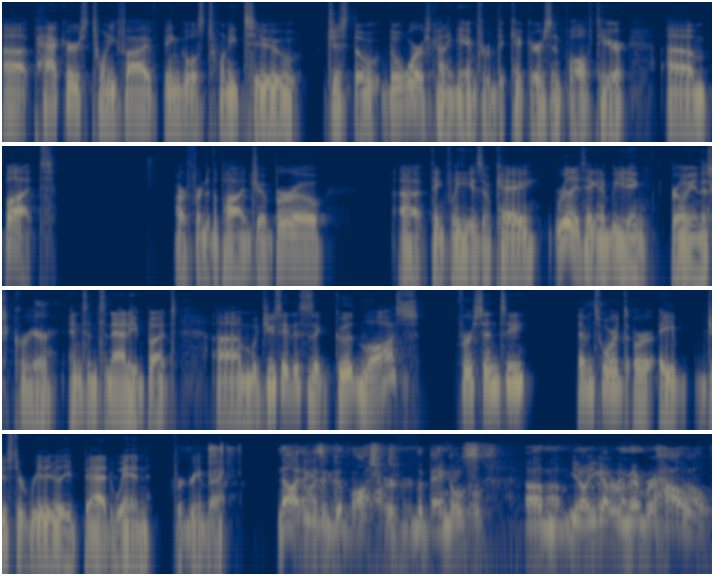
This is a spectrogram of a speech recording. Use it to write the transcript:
Uh, Packers twenty five, Bengals twenty two. Just the the worst kind of game for the kickers involved here. Um, but our friend of the pod, Joe Burrow. Uh, thankfully, he is okay. Really taking a beating early in his career in Cincinnati. But um, would you say this is a good loss for Cincy, Evan Sowards, or a just a really really bad win for Green Bay? No, I think it's a good loss for the Bengals. Um, you know, you got to remember how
